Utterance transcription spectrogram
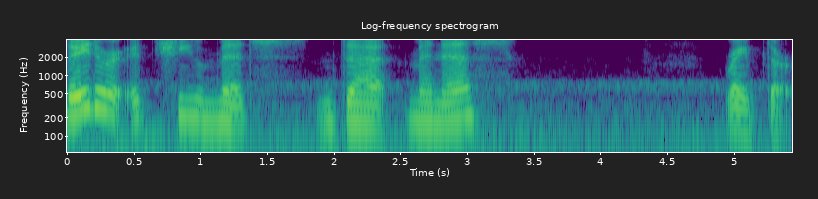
Later it, she admits that menes raped her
